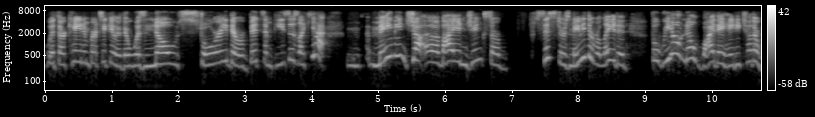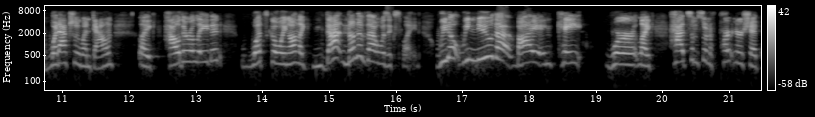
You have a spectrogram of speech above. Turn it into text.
with Arcane in particular, there was no story. There were bits and pieces. Like, yeah, maybe jo- uh, Vi and Jinx are sisters. Maybe they're related, but we don't know why they hate each other. What actually went down? Like how they're related. What's going on? Like that. None of that was explained. We don't. We knew that Vi and Cait were like had some sort of partnership,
